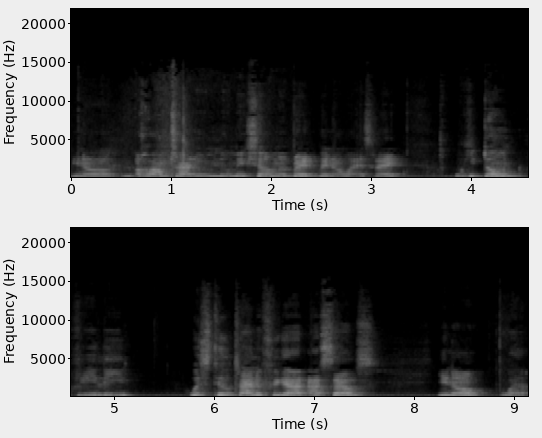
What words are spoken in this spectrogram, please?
you know, oh, I'm trying to you know make sure I'm a breadwinner wise, right? We don't really. We're still trying to figure out ourselves. You know, well,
